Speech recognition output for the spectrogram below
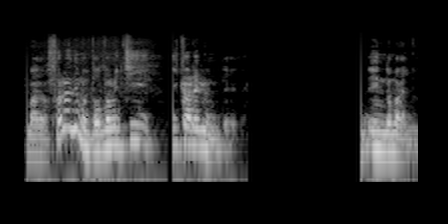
まあでもそれはでもどの道行かれるんで、エンド前に。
